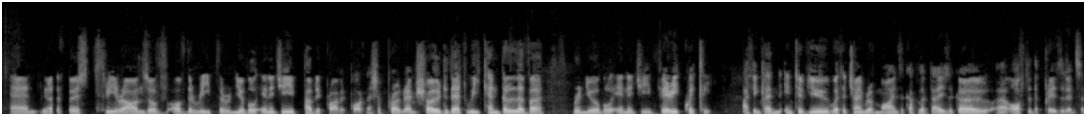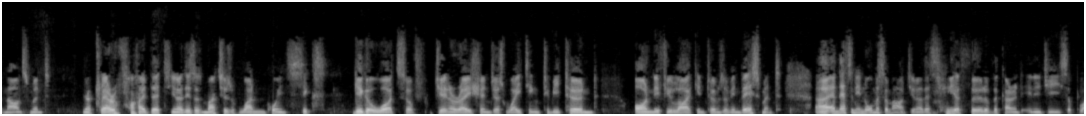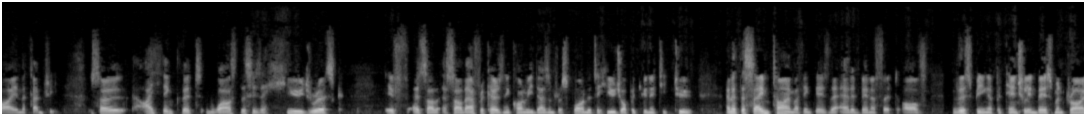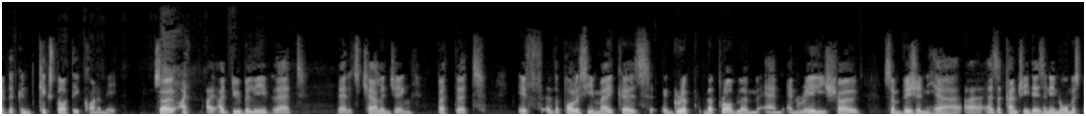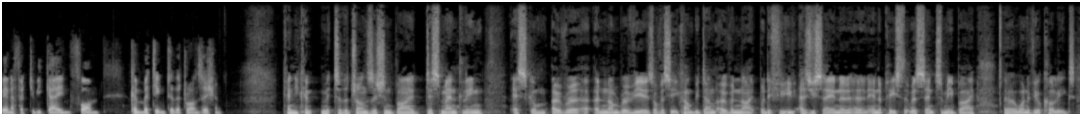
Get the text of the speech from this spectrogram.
And, you know, the first three rounds of, of the REAP, the Renewable Energy Public Private Partnership Program showed that we can deliver renewable energy very quickly. I think an interview with the Chamber of Mines a couple of days ago uh, after the president's announcement you know, clarified that, you know, there's as much as 1.6 gigawatts of generation just waiting to be turned on, if you like, in terms of investment. Uh, and that's an enormous amount. You know, that's nearly a third of the current energy supply in the country. So I think that whilst this is a huge risk, if as South, as South Africa as an economy doesn't respond, it's a huge opportunity too. And at the same time, I think there's the added benefit of this being a potential investment drive that can kickstart the economy. So I, I, I do believe that that it's challenging, but that if the policymakers grip the problem and, and really show some vision here uh, as a country. There's an enormous benefit to be gained from committing to the transition. Can you commit to the transition by dismantling Eskom over a, a, number of years? Obviously, it can't be done overnight, but if you, as you say in a, in a piece that was sent to me by uh, one of your colleagues,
